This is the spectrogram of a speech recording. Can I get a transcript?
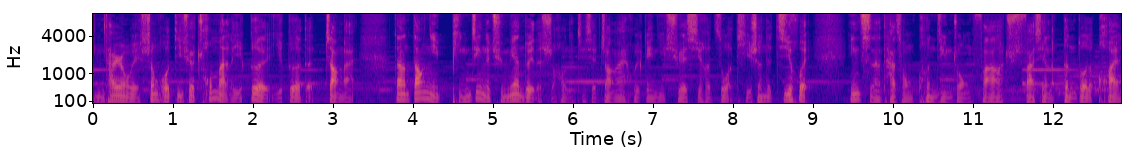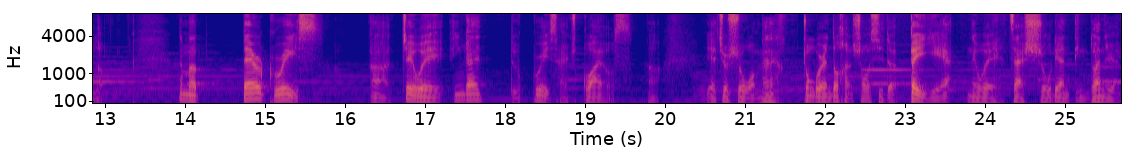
嗯，他认为生活的确充满了一个一个的障碍，但当你平静的去面对的时候呢，这些障碍会给你学习和自我提升的机会。因此呢，他从困境中发发现了更多的快乐。那么 Bear Grace。啊，这位应该读 Grace 还是 Giles 啊？也就是我们中国人都很熟悉的贝爷，那位在食物链顶端的人，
